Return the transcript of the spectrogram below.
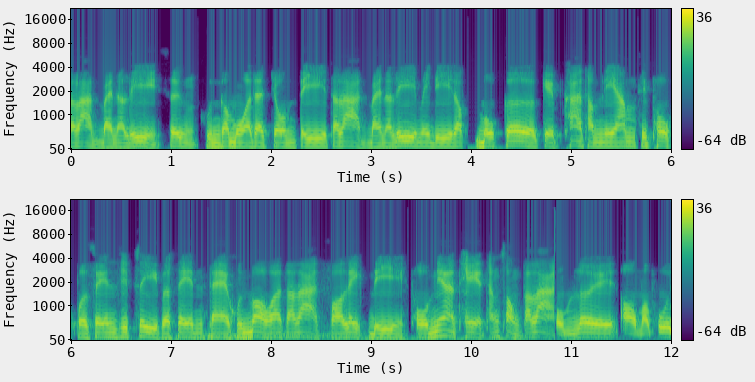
ตลาด binary ซึ่งคุณก็มัวแต่โจมตีตลาด binary ไม่ดีหรอกโบรกเกอร์เก็บค่าธรรมเนียม 16% 14%แต่คุณบอกว่าตลาด forex ดี ผมเนี่ยเทรดทั้งสองตลาดผมเลยออกมาพูด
